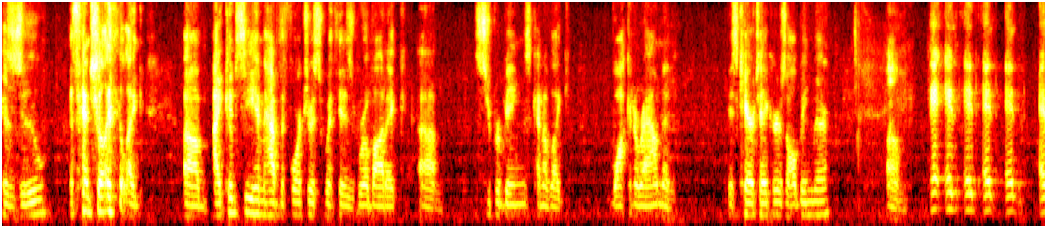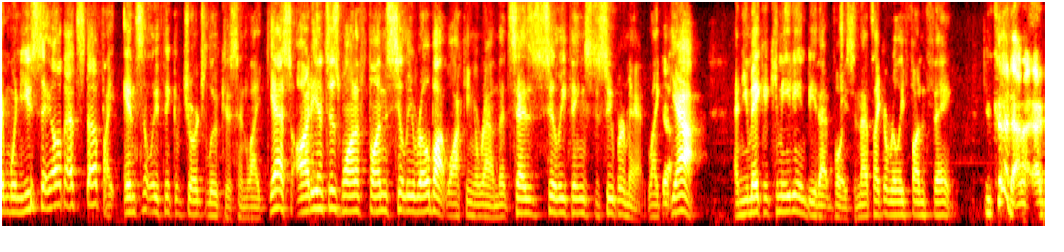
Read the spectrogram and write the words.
his zoo essentially. like, um, I could see him have the fortress with his robotic um, super beings, kind of like walking around, and his caretakers all being there. Um, and, and, and, and, and, when you say all that stuff, I instantly think of George Lucas and like, yes, audiences want a fun, silly robot walking around that says silly things to Superman. Like, yeah. yeah. And you make a comedian be that voice, and that's like a really fun thing. You could, and I, I,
